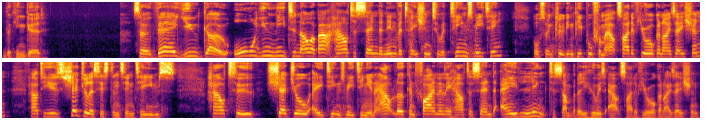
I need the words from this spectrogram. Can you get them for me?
Looking good. So there you go. All you need to know about how to send an invitation to a Teams meeting, also including people from outside of your organization, how to use schedule assistance in Teams, how to schedule a Teams meeting in Outlook, and finally, how to send a link to somebody who is outside of your organization.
